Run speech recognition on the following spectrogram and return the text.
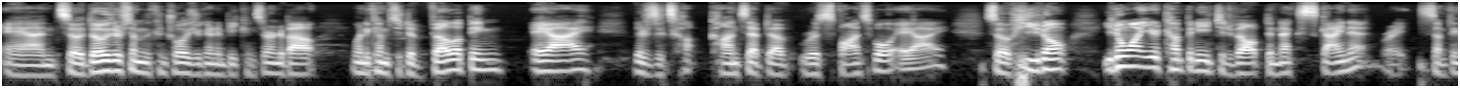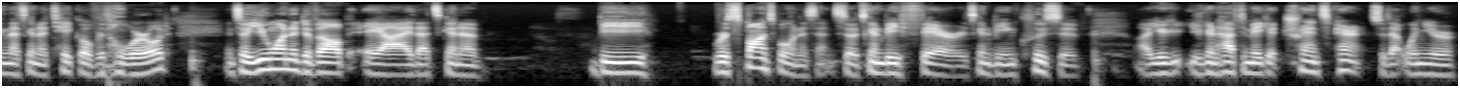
And so those are some of the controls you're going to be concerned about when it comes to developing AI. There's a concept of responsible AI. So you don't you don't want your company to develop the next Skynet, right? Something that's going to take over the world. And so you want to develop AI that's going to be responsible in a sense. So it's going to be fair. It's going to be inclusive. Uh, you're, you're going to have to make it transparent so that when you're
